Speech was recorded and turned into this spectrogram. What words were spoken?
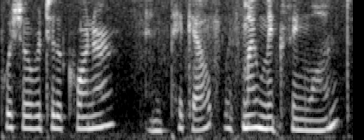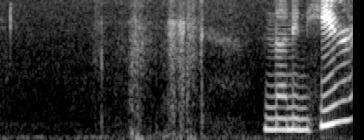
push over to the corner and pick out with my mixing wand. None in here,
